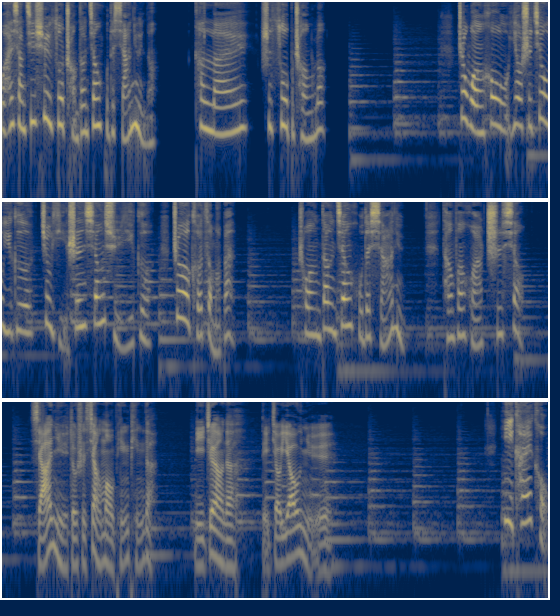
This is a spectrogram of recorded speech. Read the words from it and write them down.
我还想继续做闯荡江湖的侠女呢，看来是做不成了。这往后要是救一个，就以身相许一个，这可怎么办？闯荡江湖的侠女，唐芳华嗤笑：“侠女都是相貌平平的，你这样的得叫妖女。”一开口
